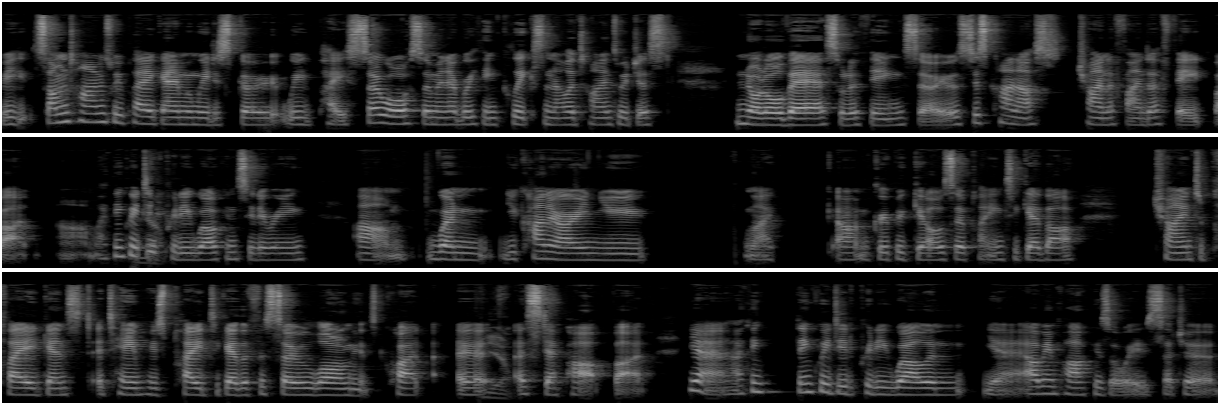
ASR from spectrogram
we sometimes we play a game and we just go we play so awesome and everything clicks, and other times we're just not all there sort of thing. So it was just kind of us trying to find our feet, but um, I think we did pretty well considering um, when you kind of are a new like um, group of girls that are playing together, trying to play against a team who's played together for so long. It's quite a, yeah. a step up, but yeah, I think think we did pretty well. And yeah, Albion Park is always such a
